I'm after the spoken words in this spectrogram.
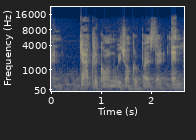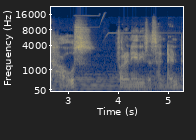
And Capricorn, which occupies the 10th house, for an Aries ascendant,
